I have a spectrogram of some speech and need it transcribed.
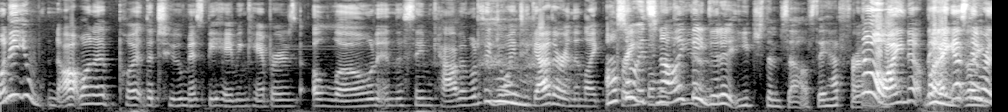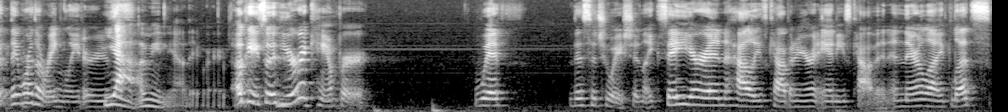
Wouldn't you not want to put the two misbehaving campers alone in the same cabin? What if they joined together and then like? also it's not like they did it each themselves. They had friends. No, I know, but I They, guess they were they were the ringleaders. Yeah, I mean, yeah, they were. Okay, so if you're a camper with this situation, like say you're in Hallie's cabin or you're in Annie's cabin, and they're like, "Let's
